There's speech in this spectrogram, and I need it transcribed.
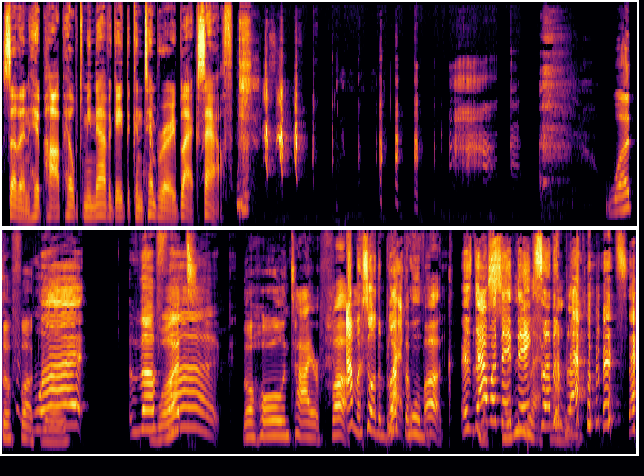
Southern hip hop helped me navigate the contemporary black South. What the fuck? yo? What the What? fuck? the whole entire fuck. I'm a Southern black what the woman. fuck? Is that what they think black Southern woman. black women sound?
